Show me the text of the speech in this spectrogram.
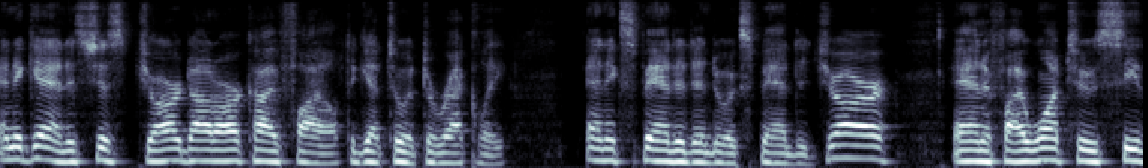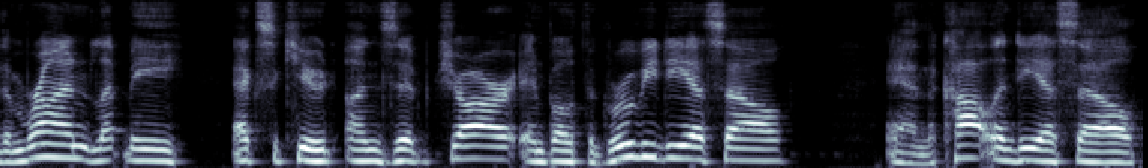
And again, it's just jar.archive file to get to it directly and expand it into expanded jar. And if I want to see them run, let me execute unzip jar in both the Groovy DSL and the Kotlin DSL.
